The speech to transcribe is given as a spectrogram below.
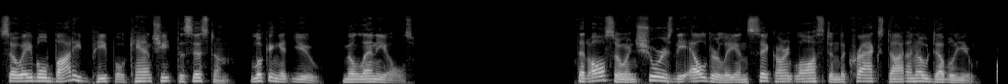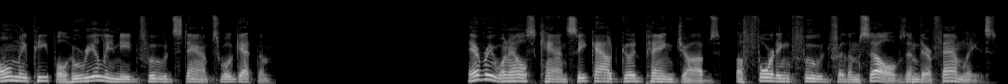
so able-bodied people can't cheat the system, looking at you, millennials. That also ensures the elderly and sick aren't lost in the cracks. NOW, only people who really need food stamps will get them. Everyone else can seek out good-paying jobs, affording food for themselves and their families.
